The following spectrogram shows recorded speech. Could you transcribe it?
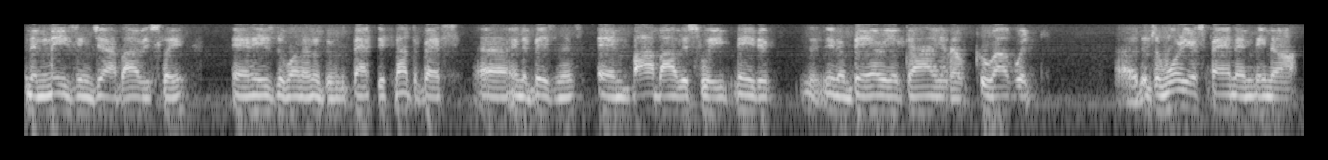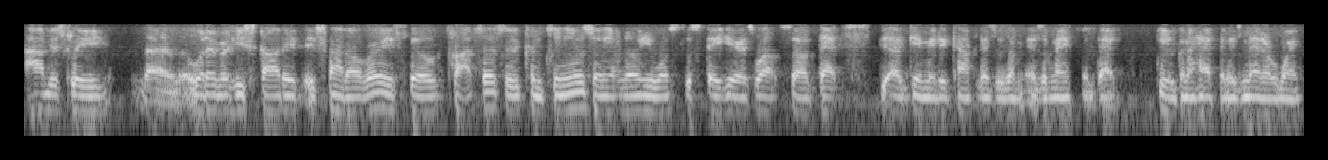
an amazing job, obviously and he's the one who's the best, if not the best, uh, in the business. And Bob obviously made it, you know, Bay Area guy, you know, grew up with, uh, a Warriors fan, and, you know, obviously uh, whatever he started, it's not over. It's still process. It continues, and I know he wants to stay here as well. So that's uh, giving me the confidence, as I, as I mentioned, that it's going to happen, as matter when.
